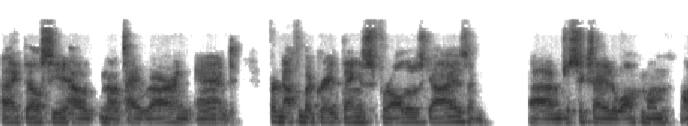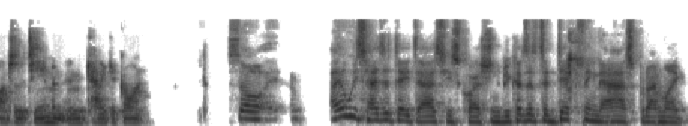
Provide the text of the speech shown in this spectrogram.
I think they'll see how you know tight we are and and for nothing but great things for all those guys. And uh, I'm just excited to welcome them onto the team and, and kind of get going. So I always hesitate to ask these questions because it's a dick thing to ask, but I'm like,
